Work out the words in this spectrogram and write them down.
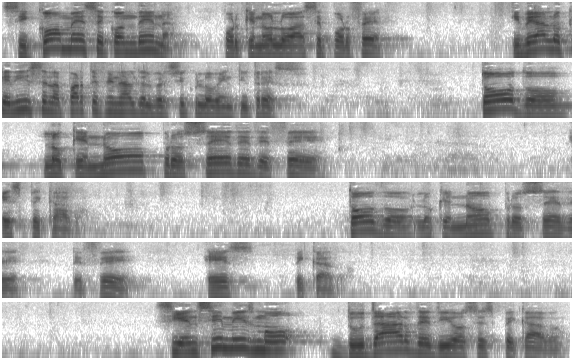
si come, se condena, porque no lo hace por fe. Y vean lo que dice en la parte final del versículo 23. Todo lo que no procede de fe es pecado. Todo lo que no procede de fe es pecado. Si en sí mismo dudar de Dios es pecado.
